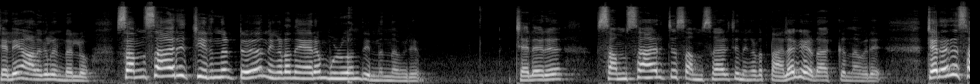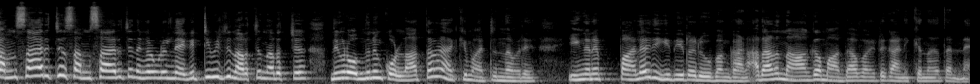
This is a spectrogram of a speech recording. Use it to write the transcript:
ചില ആളുകളുണ്ടല്ലോ. സംസാരിച്ചിരുന്നിട്ട് നിങ്ങളുടെ നേരം മുഴുവൻ തിന്നുന്നവർ ചിലർ സംസാരിച്ച് സംസാരിച്ച് നിങ്ങളുടെ തല കേടാക്കുന്നവർ ചിലർ സംസാരിച്ച് സംസാരിച്ച് നിങ്ങളുടെ ഉള്ളിൽ നെഗറ്റിവിറ്റി നിറച്ച് നിറച്ച് നിങ്ങൾ ഒന്നിനും കൊള്ളാത്തവരാക്കി മാറ്റുന്നവർ ഇങ്ങനെ പല രീതിയിലുള്ള രൂപം കാണാം. അതാണ് നാഗമാതാവായിട്ട് കാണിക്കുന്നത് തന്നെ.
